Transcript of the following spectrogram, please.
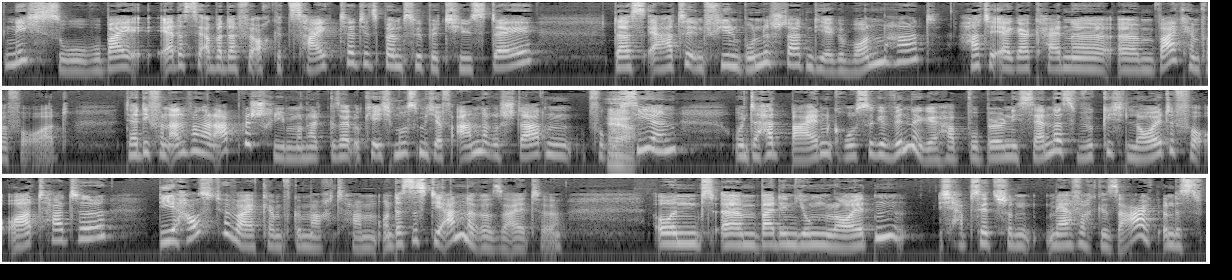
nicht so. Wobei er das ja aber dafür auch gezeigt hat jetzt beim Super Tuesday, dass er hatte in vielen Bundesstaaten, die er gewonnen hat, hatte er gar keine ähm, Wahlkämpfer vor Ort der hat die von Anfang an abgeschrieben und hat gesagt, okay, ich muss mich auf andere Staaten fokussieren. Ja. Und da hat Biden große Gewinne gehabt, wo Bernie Sanders wirklich Leute vor Ort hatte, die Haustürwahlkampf gemacht haben. Und das ist die andere Seite. Und ähm, bei den jungen Leuten, ich habe es jetzt schon mehrfach gesagt, und es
